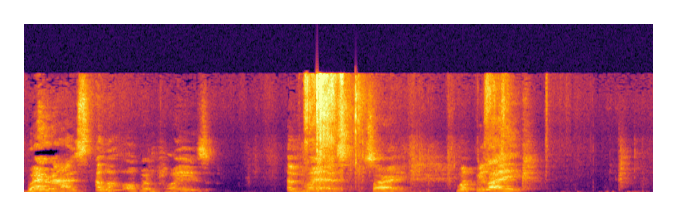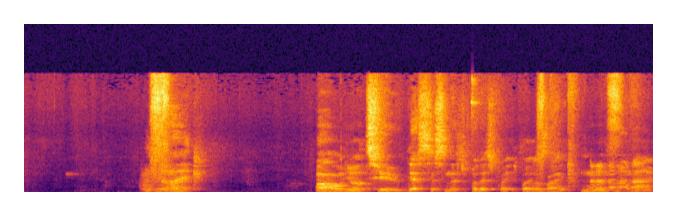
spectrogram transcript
Whereas a lot of other employees, employers, sorry, would be like, would be like, oh, you're too this, this, and this for this place. But it was like, no, no, no, no, no.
